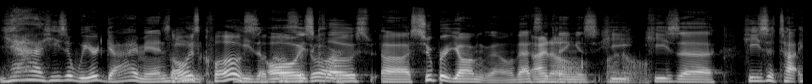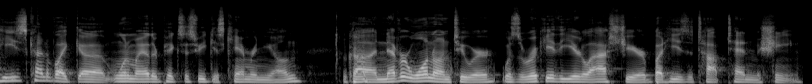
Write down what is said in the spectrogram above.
Yeah, he's a weird guy, man. He's always close He's always close. Uh, super young though. That's I the thing is he he's a he's a top, he's kind of like uh, one of my other picks this week is Cameron Young. Okay. Uh, never won on tour. Was the rookie of the year last year, but he's a top ten machine,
